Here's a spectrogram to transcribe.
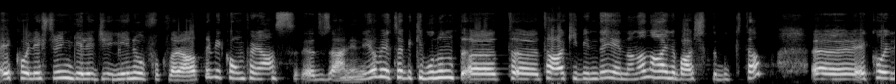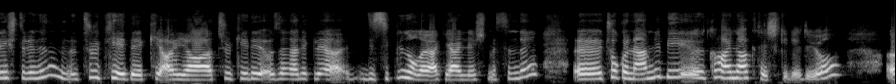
Ekoleştirin Geleceği Yeni Ufuklar adlı bir konferans e, düzenleniyor ve tabii ki bunun e, ta, takibinde yayınlanan yayınlanan aynı başlıklı bu kitap e, ekoleştirinin Türkiye'deki ayağı, Türkiye'de özellikle disiplin olarak yerleşmesinde e, çok önemli bir kaynak teşkil ediyor. Ee,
